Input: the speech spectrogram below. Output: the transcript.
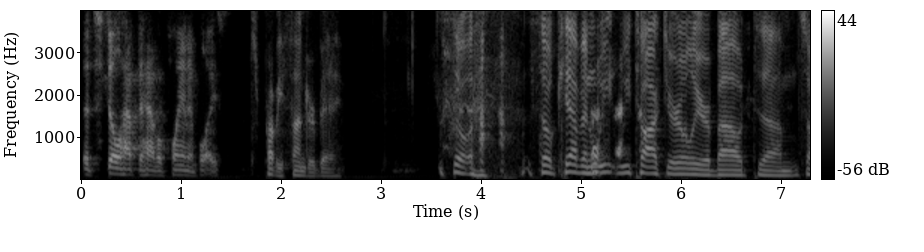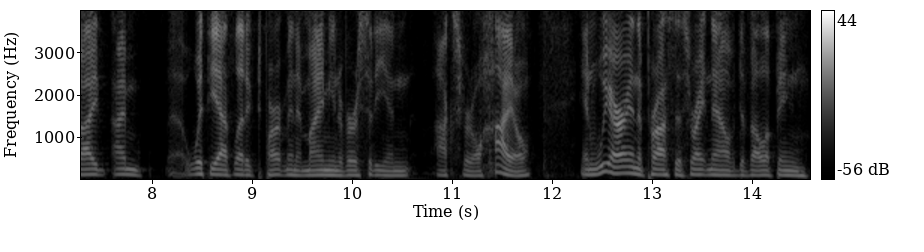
that still have to have a plan in place. It's probably Thunder Bay. So, so Kevin, we we talked earlier about. Um, so I I'm uh, with the athletic department at Miami University in Oxford, Ohio and we are in the process right now of developing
